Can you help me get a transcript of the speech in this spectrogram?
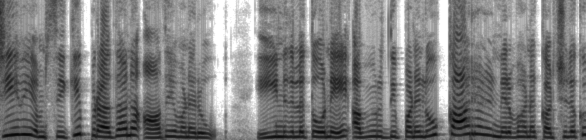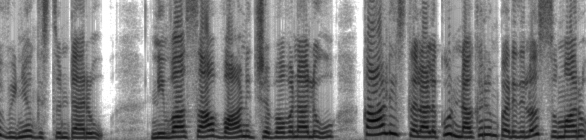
జీవీఎంసీకి ప్రధాన ఆదాయ వనరు ఈ నిధులతోనే అభివృద్ధి పనులు కార్యాలయ నిర్వహణ ఖర్చులకు వినియోగిస్తుంటారు. నివాస వాణిజ్య భవనాలు ఖాళీ స్థలాలకు నగరం పరిధిలో సుమారు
